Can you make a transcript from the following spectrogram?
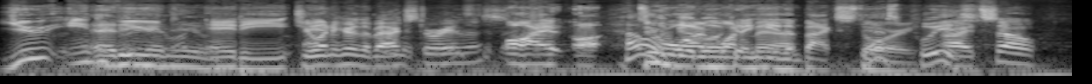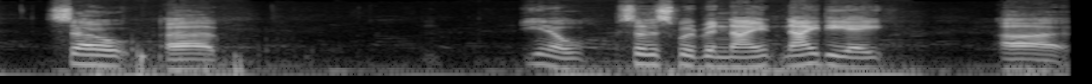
you interviewed Van Halen. Eddie. Do you want to hear the backstory on this? I uh, do. of a I good-looking want to hear the backstory. Yes, please. All right, so so uh, you know, so this would have been 98. Uh,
